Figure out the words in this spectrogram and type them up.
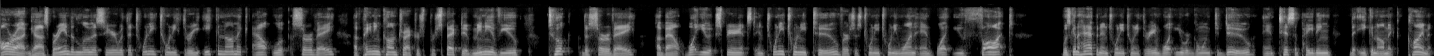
All right, guys. Brandon Lewis here with the 2023 Economic Outlook Survey, a painting contractor's perspective. Many of you took the survey about what you experienced in 2022 versus 2021 and what you thought was going to happen in 2023 and what you were going to do anticipating the economic climate.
